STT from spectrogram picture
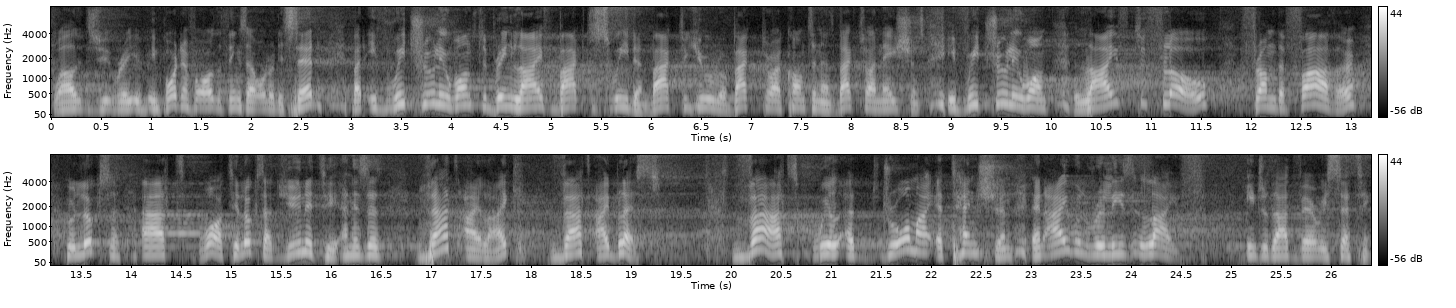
Well, it's important for all the things I've already said, but if we truly want to bring life back to Sweden, back to Europe, back to our continents, back to our nations, if we truly want life to flow from the Father who looks at what? He looks at unity and he says, That I like, that I bless. That will uh, draw my attention and I will release life into that very setting.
